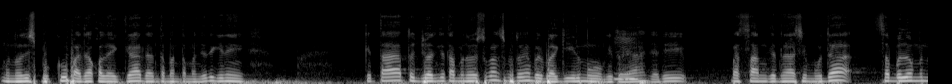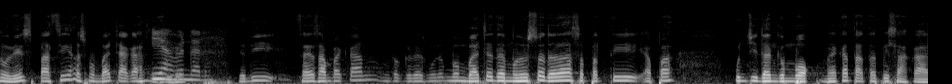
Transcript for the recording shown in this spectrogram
menulis buku pada kolega dan teman-teman. Jadi gini, kita tujuan kita menulis itu kan sebetulnya berbagi ilmu gitu ya. Hmm. Jadi pesan generasi muda sebelum menulis pasti harus membaca kan. Iya gitu. benar. Jadi saya sampaikan untuk generasi muda membaca dan menulis itu adalah seperti apa kunci dan gembok. Mereka tak terpisahkan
